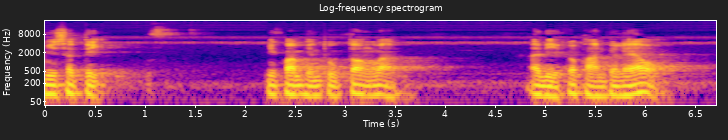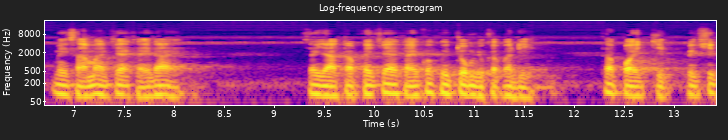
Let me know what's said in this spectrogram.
มีสติ มีความเห็นถูกต้องว่า อดีตก็ผ่านไปแล้ว ไม่สามารถแก้ไขได้จะอยากกลับไปแก้ไขก็คือจมอยู่กับอดีต ถ้าปล่อยจิตไปคิด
